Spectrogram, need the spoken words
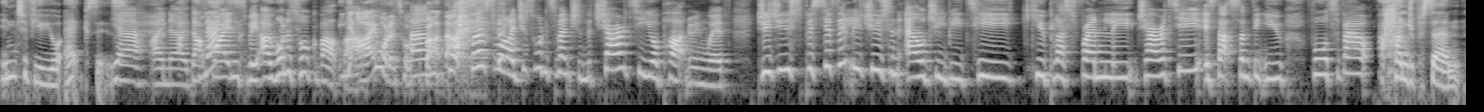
interview your exes. Yeah, I know. That let's- frightens me. I want to talk about that. Yeah, I wanna talk Um, about that. But first of all, I just wanted to mention the charity you're partnering with. Did you specifically choose an LGBTQ plus friendly charity? Is that something you thought about? hundred percent.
